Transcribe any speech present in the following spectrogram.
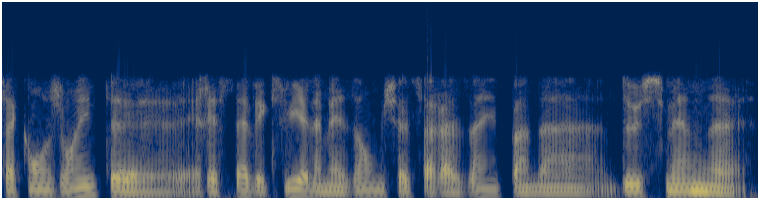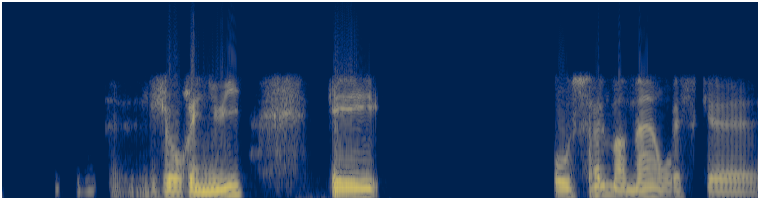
sa conjointe euh, est restée avec lui à la maison, Michel Sarrazin, pendant deux semaines, euh, jour et nuit. Et au seul moment où est-ce que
